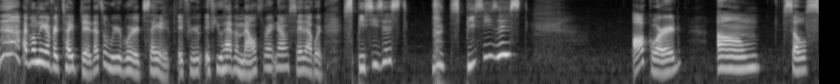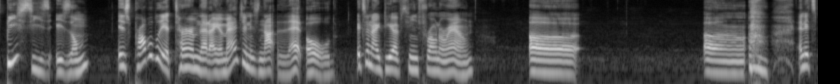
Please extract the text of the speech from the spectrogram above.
I've only ever typed it. That's a weird word. Say it. If you if you have a mouth right now, say that word. Speciesist? speciesist? Awkward. Um so speciesism is probably a term that I imagine is not that old. It's an idea I've seen thrown around. Uh uh, and it's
